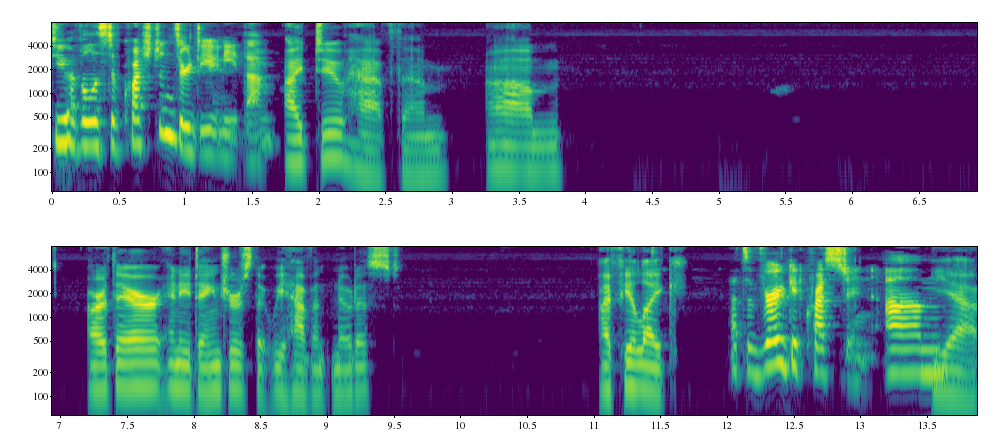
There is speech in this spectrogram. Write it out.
Do you have a list of questions, or do you need them? I do have them. Um, are there any dangers that we haven't noticed? I feel like, That's a very good question. Um, yeah,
